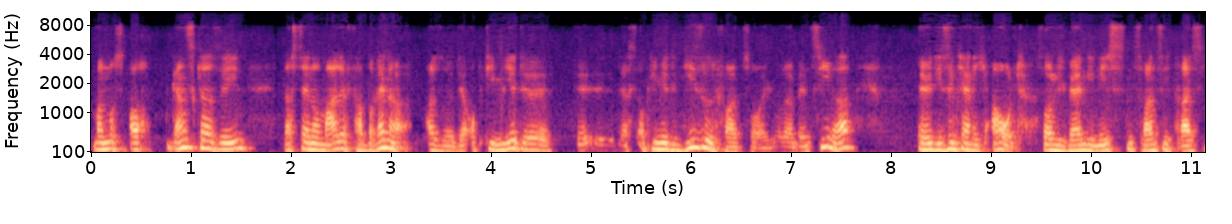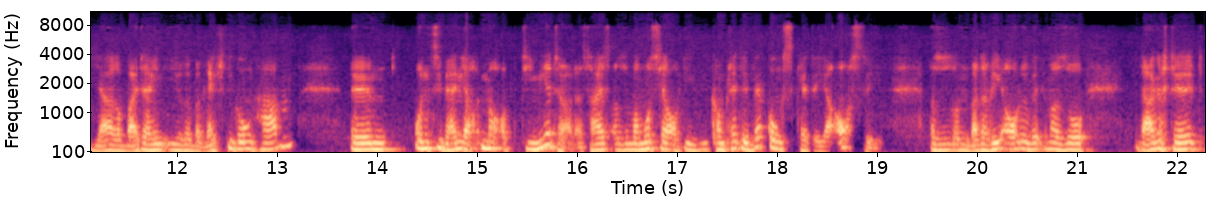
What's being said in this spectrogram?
man muss auch ganz klar sehen, dass der normale Verbrenner, also der optimierte, äh, das optimierte Dieselfahrzeug oder Benziner, äh, die sind ja nicht out, sondern die werden die nächsten 20, 30 Jahre weiterhin ihre Berechtigung haben. Ähm, und sie werden ja auch immer optimierter. Das heißt also, man muss ja auch die komplette Wirkungskette ja auch sehen. Also so ein Batterieauto wird immer so dargestellt,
